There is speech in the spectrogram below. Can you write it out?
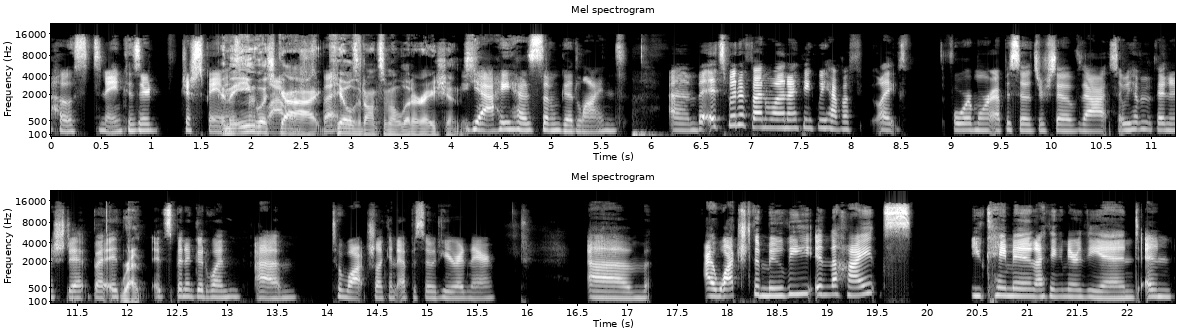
hosts' name because they're just famous. And the English flowers, guy kills it on some alliterations. Yeah, he has some good lines. Um, but it's been a fun one. I think we have a f- like four more episodes or so of that, so we haven't finished it, but it's Right. it's been a good one um to watch, like an episode here and there. Um, I watched the movie In the Heights. You came in, I think, near the end, and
